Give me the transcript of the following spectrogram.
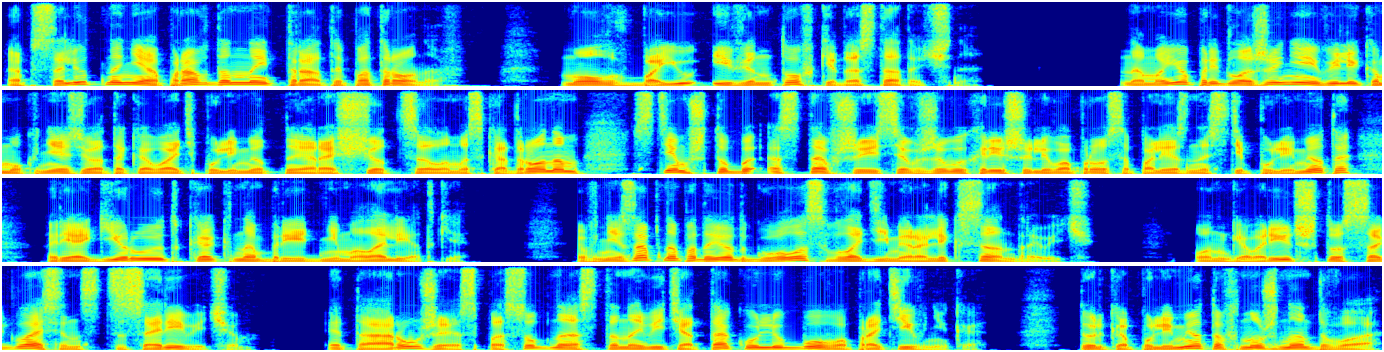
абсолютно неоправданной траты патронов. Мол, в бою и винтовки достаточно. На мое предложение великому князю атаковать пулеметный расчет целым эскадроном с тем, чтобы оставшиеся в живых решили вопрос о полезности пулемета, реагируют как на бредни малолетки. Внезапно подает голос Владимир Александрович. Он говорит, что согласен с цесаревичем. Это оружие способно остановить атаку любого противника. Только пулеметов нужно два,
